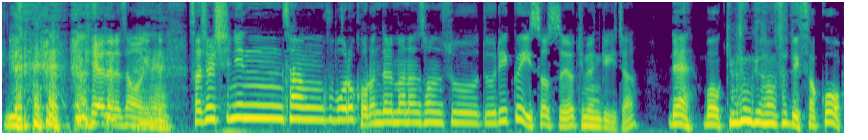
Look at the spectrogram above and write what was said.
해야 되는 상황인데 네. 사실 신인상 후보로 거론될 만한 선수들이 꽤 있었어요. 김현기 기자. 네, 뭐 김승규 선수도 있었고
